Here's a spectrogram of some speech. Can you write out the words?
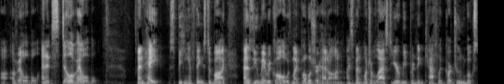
uh, available, and it's still available. And hey, speaking of things to buy, as you may recall with my publisher hat on, I spent much of last year reprinting Catholic cartoon books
